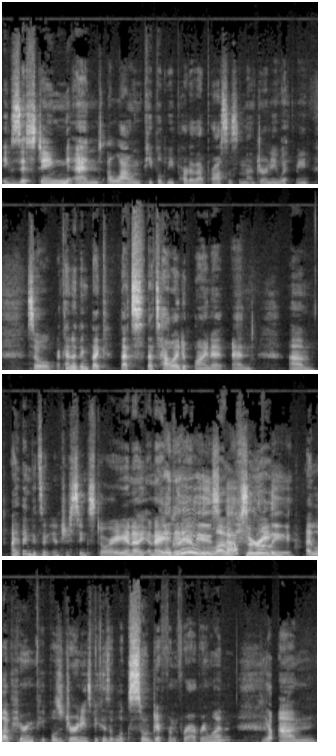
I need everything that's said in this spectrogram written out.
existing and allowing people to be part of that process and that journey with me. So I kind of think like that's that's how I define it. And um, I think it's an interesting story, and I and I it agree. Is. I love Absolutely. hearing I love hearing people's journeys because it looks so different for everyone. Yep. Um,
